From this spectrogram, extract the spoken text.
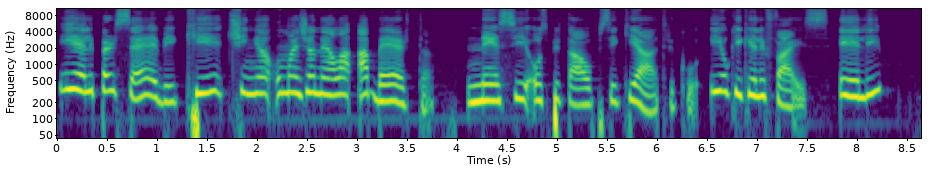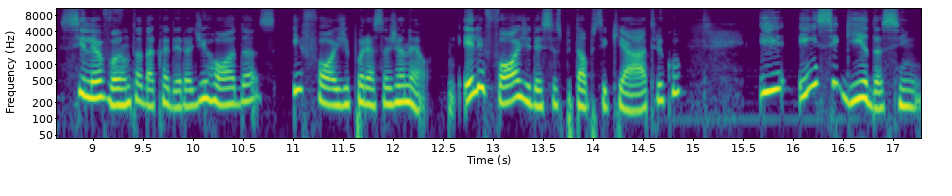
e ele percebe que tinha uma janela aberta nesse hospital psiquiátrico. E o que, que ele faz? Ele se levanta da cadeira de rodas e foge por essa janela. Ele foge desse hospital psiquiátrico e em seguida, assim,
